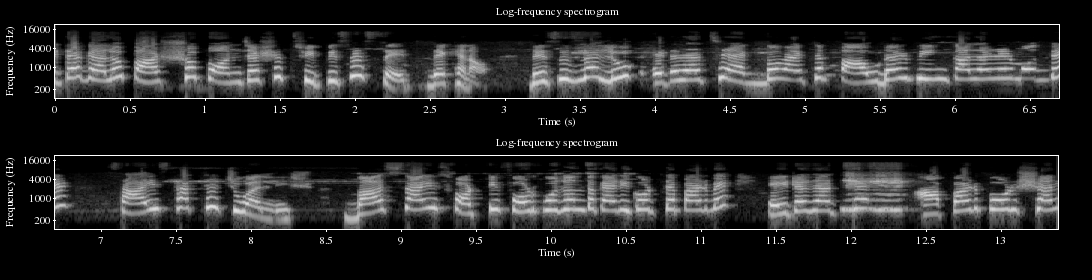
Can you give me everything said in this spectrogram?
এটা গেল পাঁচশো পঞ্চাশের থ্রি পিসের সেট দেখে নাও। দিস ইজ দ্য লুক এটা যাচ্ছে একদম একটা পাউডার পিঙ্ক কালারের মধ্যে। সাইজ থাকছে চুয়াল্লিশ। বাস সাইজ ফর্টি ফোর পর্যন্ত ক্যারি করতে পারবে। এইটা যাচ্ছে আপার পোর্শন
